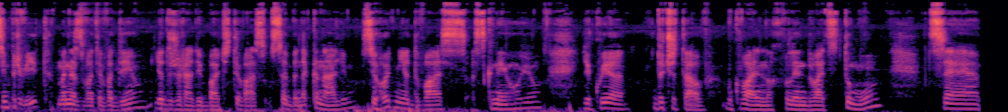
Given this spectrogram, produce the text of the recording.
Всім привіт! Мене звати Вадим. Я дуже радий бачити вас у себе на каналі. Сьогодні я до вас з книгою, яку я дочитав буквально хвилин 20 тому. Це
